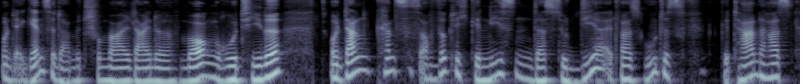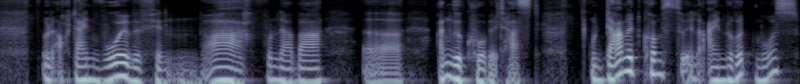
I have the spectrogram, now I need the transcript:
und ergänze damit schon mal deine Morgenroutine. Und dann kannst du es auch wirklich genießen, dass du dir etwas Gutes getan hast und auch dein Wohlbefinden, ach, wunderbar äh, angekurbelt hast. Und damit kommst du in einen Rhythmus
